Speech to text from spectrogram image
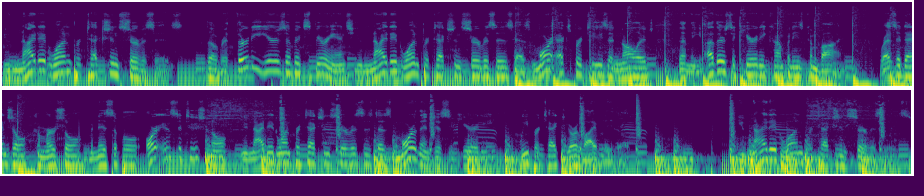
United One Protection Services. With over 30 years of experience, United One Protection Services has more expertise and knowledge than the other security companies combined. Residential, commercial, municipal, or institutional, United One Protection Services does more than just security. We protect your livelihood. United One Protection Services.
